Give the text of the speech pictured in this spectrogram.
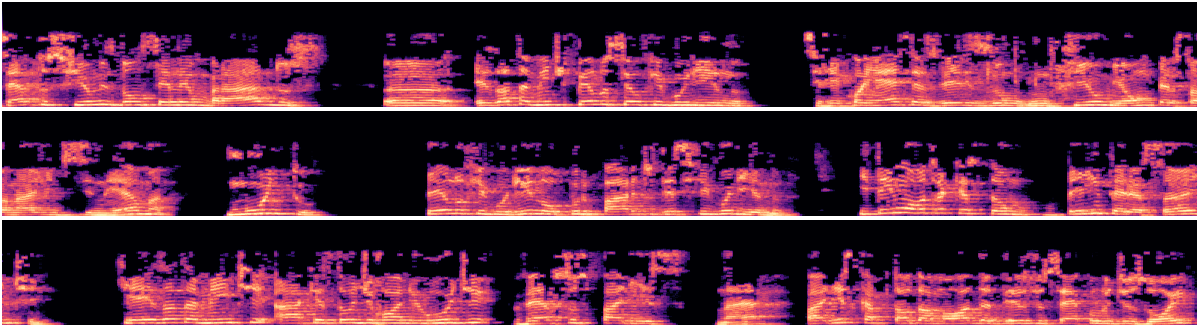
Certos filmes vão ser lembrados uh, exatamente pelo seu figurino. Se reconhece às vezes um, um filme ou um personagem de cinema muito pelo figurino ou por parte desse figurino. E tem uma outra questão bem interessante, que é exatamente a questão de Hollywood versus Paris. Né? Paris, capital da moda desde o século XVIII,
